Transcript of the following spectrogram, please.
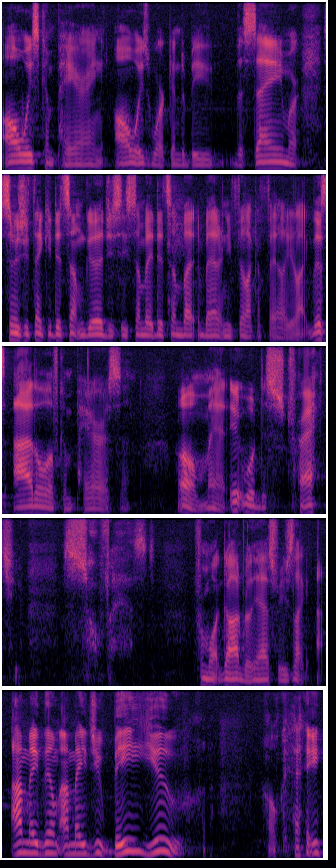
Always comparing, always working to be the same. Or as soon as you think you did something good, you see somebody did something better and you feel like a failure. Like this idol of comparison. Oh man, it will distract you so fast from what God really has for. He's like, I made them, I made you. Be you. Okay?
